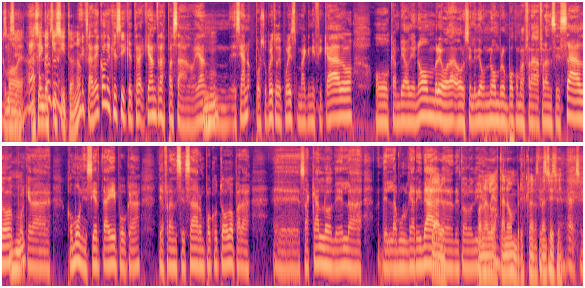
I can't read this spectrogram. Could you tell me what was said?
como Sí, sí. Ah, haciendo cosas- exquisito, ¿no? Exacto, hay cosas que sí, que, tra- que han traspasado, y han, se han, por supuesto, después magnificado o cambiado de nombre o, da- o se le dio un nombre un poco más fra- francesado, porque era común en cierta época de afrancesar un poco todo para eh, sacarlo de la, de la vulgaridad Claro. de, de todos los días. Ponerle ¿no? hasta nombres, claro, Sí, franceses. sí. Eh, sí.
